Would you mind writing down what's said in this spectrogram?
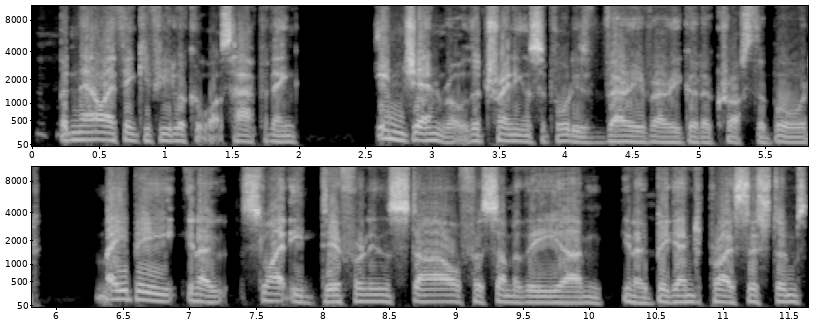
Mm-hmm. But now I think if you look at what's happening in general, the training and support is very, very good across the board. Maybe, you know, slightly different in style for some of the, um, you know, big enterprise systems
